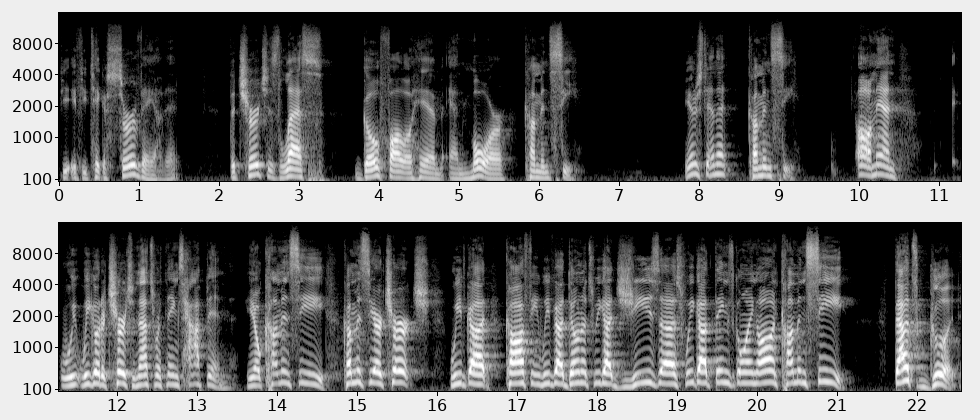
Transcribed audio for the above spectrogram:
if you, if you take a survey of it, the church is less go follow him and more come and see. You understand that? Come and see. Oh man, we, we go to church and that's where things happen. You know, come and see, come and see our church. We've got coffee, we've got donuts, we got Jesus, we got things going on. Come and see. That's good.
